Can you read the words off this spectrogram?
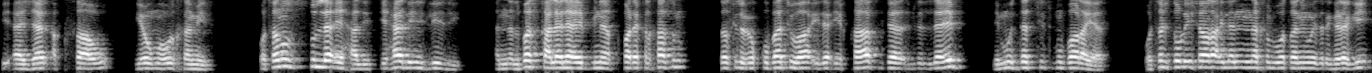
في أجال أقصاه يومه الخميس. وتنص اللائحة الاتحاد الإنجليزي أن البصق على لاعب من فريق الخصم تصل عقوباتها إلى إيقاف اللعب لمدة ست مباريات. وتجدر الإشارة إلى أن الناخب الوطني ويدر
